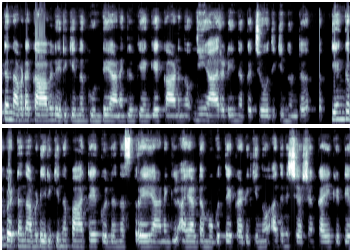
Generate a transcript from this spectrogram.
പെട്ടെന്ന് അവിടെ കാവലിരിക്കുന്ന ഗുണ്ടയാണെങ്കിൽ ഗംഗയെ കാണുന്നു. നീ ആരടി എന്നൊക്കെ ചോദിക്കുന്നുണ്ട്. ഗംഗ പെട്ടെന്ന് അവിടെ ഇരിക്കുന്ന പാറ്റയെ കൊല്ലുന്ന സ്പ്രേ ആണെങ്കിൽ അയാളുടെ മുഖത്തേക്ക് അടിക്കുന്നു. അതിനുശേഷം കൈ കിട്ടിയ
